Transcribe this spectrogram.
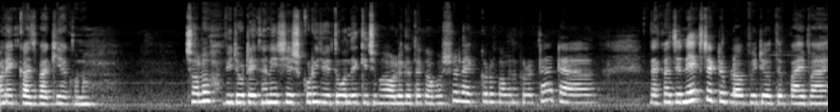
অনেক কাজ বাকি এখনও চলো ভিডিওটা এখানেই শেষ করি। যদি তোমাদের কিছু ভালো লেগে থাকে অবশ্যই লাইক করো কমেন্ট করো, টাটা। দেখা হচ্ছে নেক্সট একটা ব্লগ ভিডিওতে। বাই বাই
